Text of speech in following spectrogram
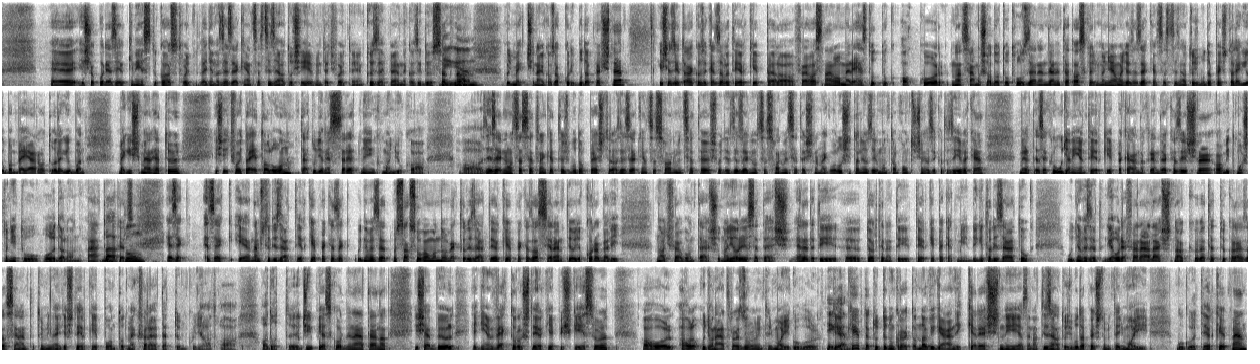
és akkor ezért kinéztük azt, hogy legyen az 1916-os év, mint egyfajta ilyen közepe ennek az időszaknak, Igen. hogy megcsináljuk az akkori Budapestet, és ezért találkozok ezzel a térképpel a felhasználó, mert ehhez tudtuk akkor számos adatot hozzárendelni, tehát azt kell, hogy mondjam, hogy az 1916-os Budapest a legjobban bejárható, a legjobban megismerhető, és egyfajta etalon, tehát ugyanezt szeretnénk mondjuk a, az 1872-es Budapestre, az 1937-es, vagy az 1837-esre megvalósítani, azért mondtam pontosan ezeket az éveket, mert ezekről ugyanilyen térképek állnak rendelkezésre, amit most a nyitó oldalon látunk. látunk. Ezek ezek ilyen nem stilizált térképek, ezek úgynevezett, most szakszóval mondom, vektorizált térképek, ez azt jelenti, hogy a korabeli nagy felbontású, nagyon részletes, eredeti történeti térképeket mi digitalizáltuk, úgynevezett georeferálásnak vetettük alá, ez azt jelenti, hogy minden egyes térképpontot megfeleltettünk ugye a, a adott GPS koordinátának, és ebből egy ilyen vektoros térkép is készült, ahol, ahol ugyan átrajzol, mint egy mai Google Igen. térkép, tehát úgy tudunk rajta navigálni, keresni ezen a 16-os Budapesten, mint egy mai Google térképen,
